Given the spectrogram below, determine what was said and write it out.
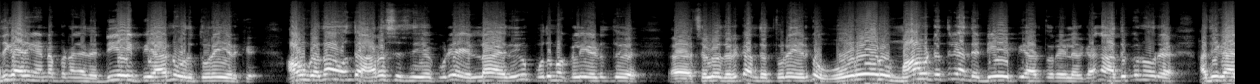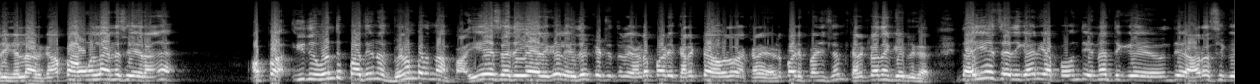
அதிகாரிங்க என்ன பண்றாங்க? அந்த டிஐபிஆர்னு ஒரு துறை இருக்கு. அவங்க தான் வந்து அரசு செய்யக்கூடிய எல்லா இதையும் பொதுமக்களையும் எடுத்து செல்வதற்கு அந்த துறை இருக்கு. ஒரு ஒரு மாவட்டத்திலயும் அந்த டிஐபிஆர் துறையில இருக்காங்க. அதுக்குன்னு ஒரு அதிகாரிங்க எல்லாம் இருக்காங்க. அப்ப அவங்க எல்லாம் என்ன செய்யறாங்க? அப்ப இது வந்து பாத்தீங்கன்னா விளம்பரம் தான் ஐஏஎஸ் அதிகாரிகள் எதிர்க்கட்சத்துல எடப்பாடி கரெக்டா அவர் எடப்பாடி பழனிசாமி கரெக்டா தான் கேட்டிருக்காரு. இந்த ஐஏஎஸ் அதிகாரி அப்ப வந்து என்னத்துக்கு வந்து அரசுக்கு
